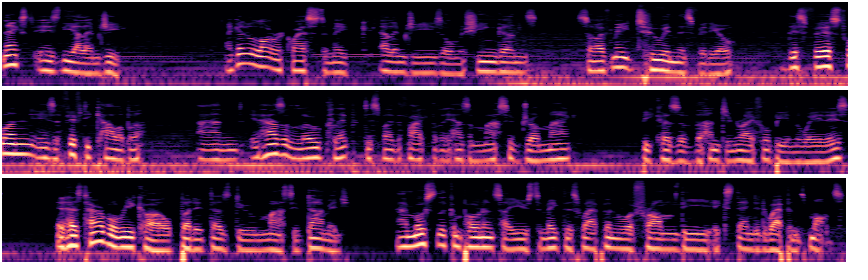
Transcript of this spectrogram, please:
Next is the LMG. I get a lot of requests to make LMGs or machine guns, so I've made two in this video. This first one is a 50 caliber, and it has a low clip despite the fact that it has a massive drum mag, because of the hunting rifle being the way it is. It has terrible recoil, but it does do massive damage, and most of the components I used to make this weapon were from the extended weapons mods.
